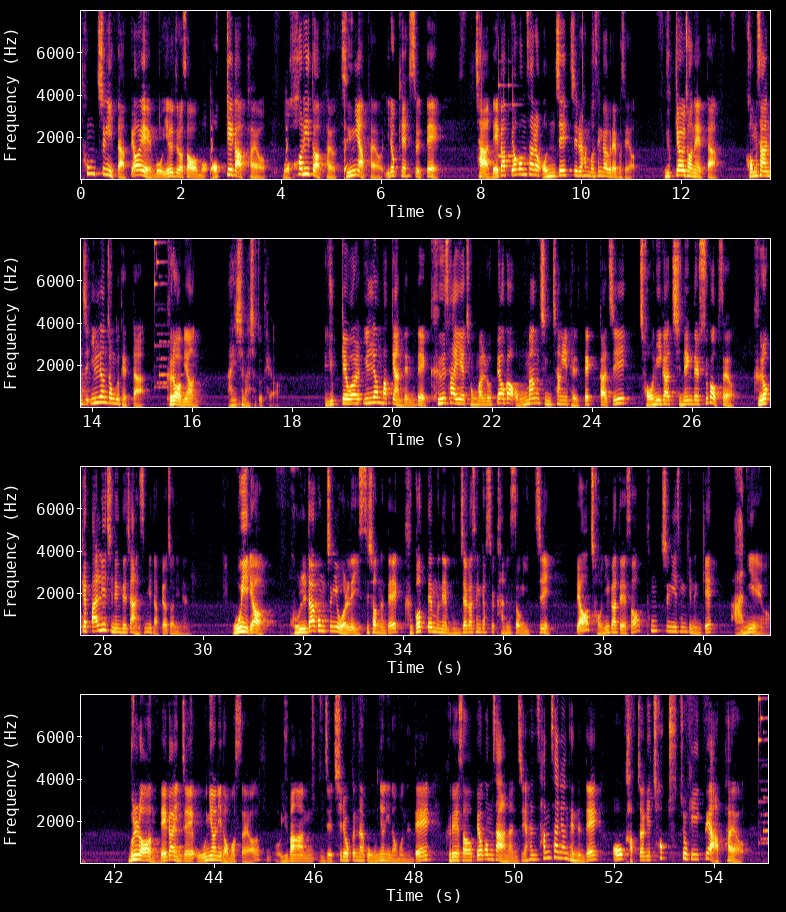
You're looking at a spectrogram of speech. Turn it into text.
통증이 있다. 뼈에 뭐 예를 들어서 뭐 어깨가 아파요. 뭐 허리도 아파요. 등이 아파요. 이렇게 했을 때 자, 내가 뼈 검사를 언제 했지를 한번 생각을 해 보세요. 6개월 전에 했다. 검사한 지 1년 정도 됐다. 그러면 안심하셔도 돼요. 6개월, 1년밖에 안 됐는데 그 사이에 정말로 뼈가 엉망진창이 될 때까지 전이가 진행될 수가 없어요. 그렇게 빨리 진행되지 않습니다. 뼈전이는. 오히려 골다공증이 원래 있으셨는데 그것 때문에 문제가 생겼을 가능성이 있지 뼈 전이가 돼서 통증이 생기는 게 아니에요. 물론 내가 이제 5년이 넘었어요. 뭐 유방암 이제 치료 끝나고 5년이 넘었는데 그래서 뼈 검사 안 한 지 한 3, 4년 됐는데 어 갑자기 척추 쪽이 꽤 아파요.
